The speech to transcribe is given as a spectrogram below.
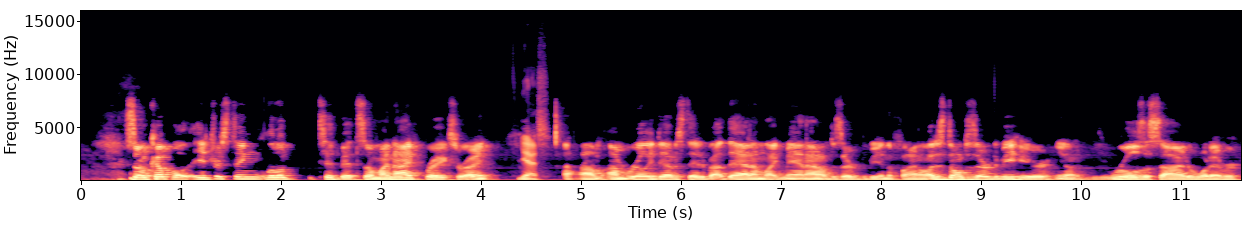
so a couple interesting little tidbits. So my knife breaks, right? yes. Um, I'm really devastated about that. I'm like, man, I don't deserve to be in the final. I just don't deserve to be here. You know, rules aside or whatever.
